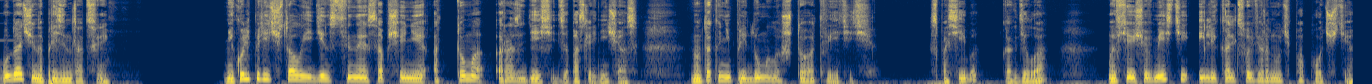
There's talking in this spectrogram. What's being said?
Удачи на презентации. Николь перечитала единственное сообщение от Тома раз десять за последний час, но так и не придумала, что ответить. «Спасибо. Как дела? Мы все еще вместе или кольцо вернуть по почте?»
